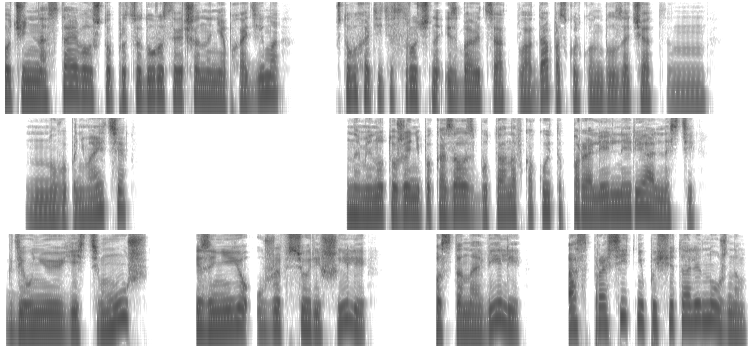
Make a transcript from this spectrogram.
очень настаивал, что процедура совершенно необходима, что вы хотите срочно избавиться от плода, поскольку он был зачат... Ну, вы понимаете?» На минуту уже не показалось, будто она в какой-то параллельной реальности, где у нее есть муж, и за нее уже все решили, постановили, а спросить не посчитали нужным.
